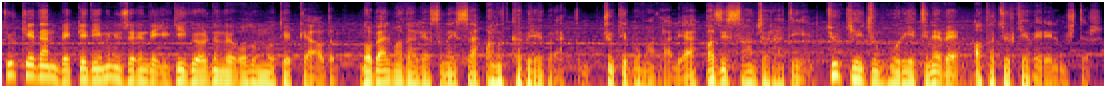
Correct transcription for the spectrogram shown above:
Türkiye'den beklediğimin üzerinde ilgi gördüm ve olumlu tepki aldım. Nobel madalyasını ise Anıtkabir'e bıraktım. Çünkü bu madalya Aziz Sancar'a değil, Türkiye Cumhuriyeti'ne ve Atatürk'e verilmiştir.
